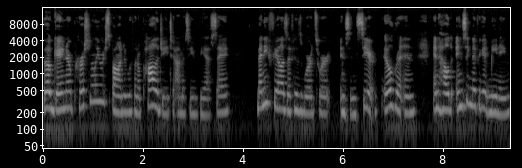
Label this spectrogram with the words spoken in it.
Though Gaynor personally responded with an apology to MSU VSA, many feel as if his words were insincere, ill written, and held insignificant meaning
